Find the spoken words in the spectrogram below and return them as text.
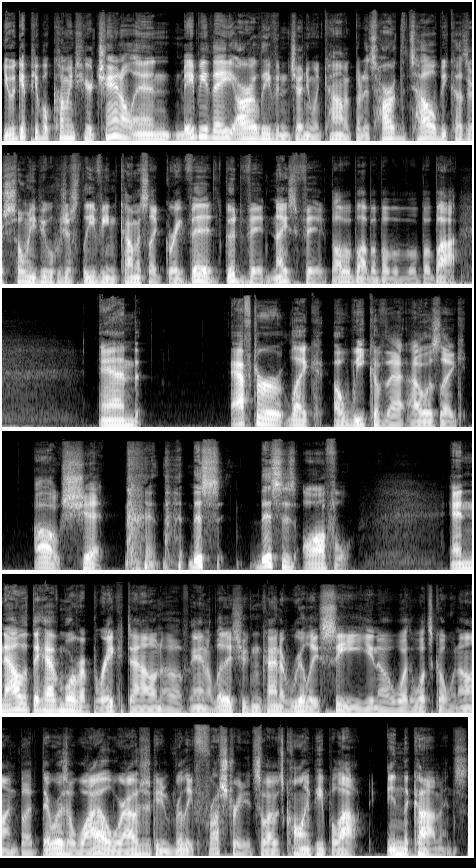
you would get people coming to your channel and maybe they are leaving a genuine comment, but it's hard to tell because there's so many people who are just leaving comments like great vid, good vid, nice vid, blah blah blah blah blah blah blah blah blah. And after like a week of that, I was like, "Oh shit. this this is awful." And now that they have more of a breakdown of analytics, you can kind of really see, you know, what what's going on. But there was a while where I was just getting really frustrated, so I was calling people out in the comments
